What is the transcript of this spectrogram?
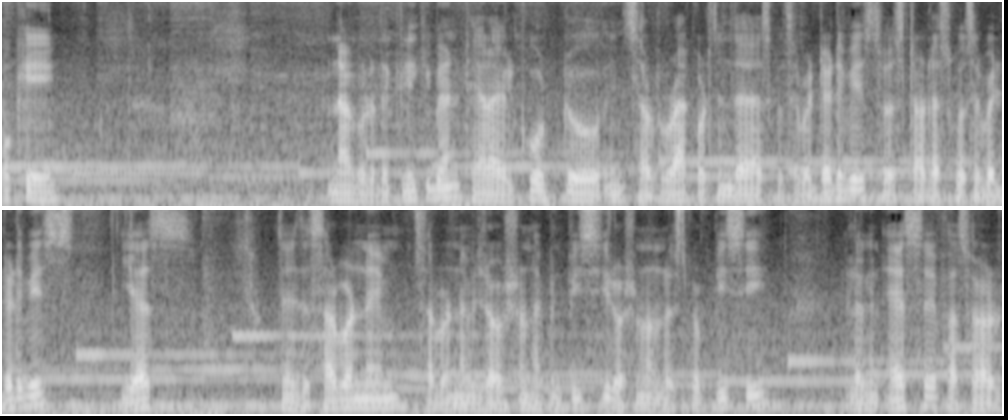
Okay now go to the click event here i will go to insert records in the sql server database. So start sql server database. Yes. Change the server name. Server name is roshan hyphen pc roshan underscore pc login sa password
